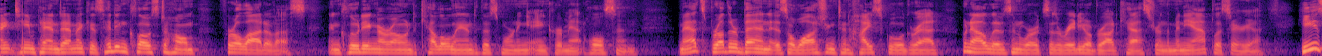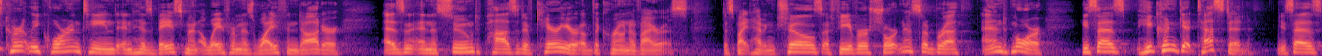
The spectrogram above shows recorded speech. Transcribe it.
19 pandemic is hitting close to home for a lot of us, including our own KELOLAND This Morning anchor Matt Holsen. Matt's brother Ben is a Washington High School grad who now lives and works as a radio broadcaster in the Minneapolis area. He's currently quarantined in his basement away from his wife and daughter as an assumed positive carrier of the coronavirus. Despite having chills, a fever, shortness of breath, and more, he says he couldn't get tested. He says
